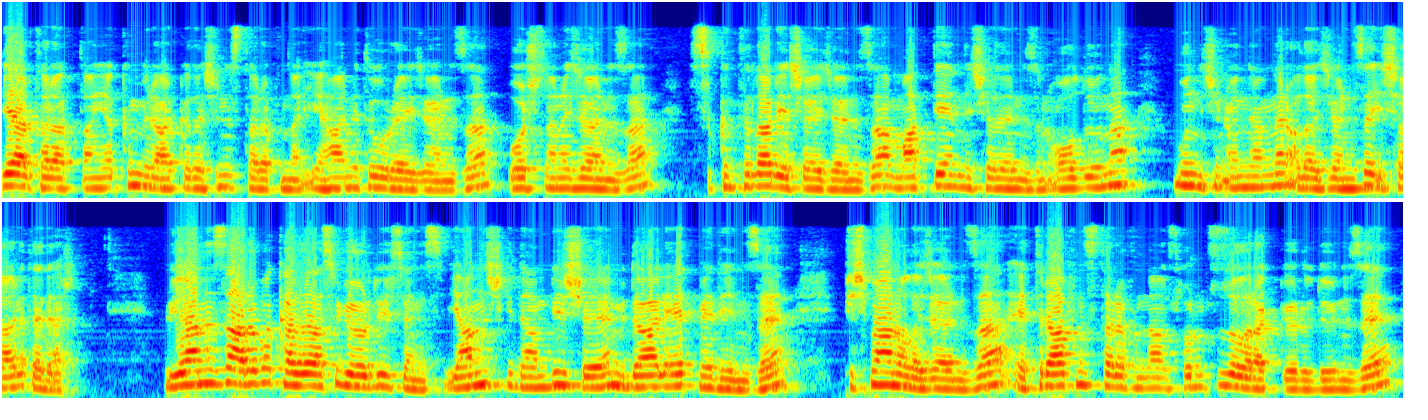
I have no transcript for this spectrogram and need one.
diğer taraftan yakın bir arkadaşınız tarafından ihanete uğrayacağınıza, borçlanacağınıza, sıkıntılar yaşayacağınıza, maddi endişelerinizin olduğuna, bunun için önlemler alacağınıza işaret eder. Rüyanızda araba kazası gördüyseniz, yanlış giden bir şeye müdahale etmediğinize, pişman olacağınıza, etrafınız tarafından sorumsuz olarak görüldüğünüze,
